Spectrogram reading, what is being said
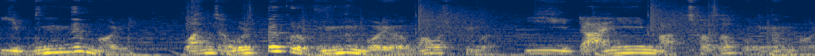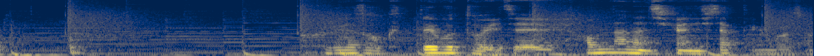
이 묶는 머리 완전 올백으로 묶는 머리가 너무 하고 싶은 거예요. 이 라인 맞춰서 묶는 머리. 그래서 그때부터 이제 험난한 시간이 시작된 거죠.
